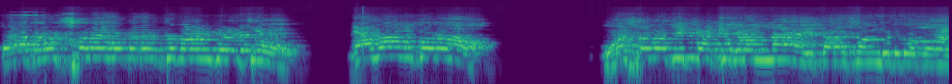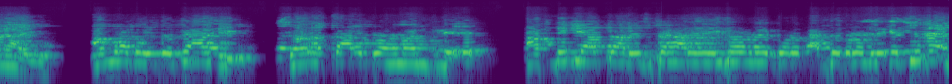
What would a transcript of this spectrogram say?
তারা ধর্ষণের মতো কার্যক্রম করেছে। এমন কোন অসামাজিক কার্যক্রম নাই, তারা সংগঠিত করে নাই। আমরা বলতে চাই তারেক রহমানকে আপনি কি আপনার ইস্তেহারে এই ধরনের কোন কার্যক্রম লিখেছিলেন?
